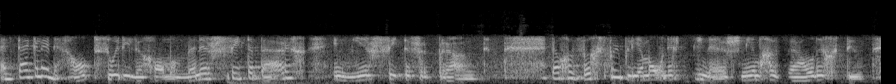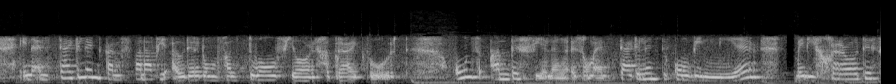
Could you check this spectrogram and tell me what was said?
Integelin help so die liggaam om minder vet te berg en meer vet te verbrand. Nou gewigsprobleme onder tieners neem geweldig toe en Integelin kan vanaf die ouderdom van 12 jaar gebruik word. Ons aanbeveling is om Integelin te kombineer met die gratis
